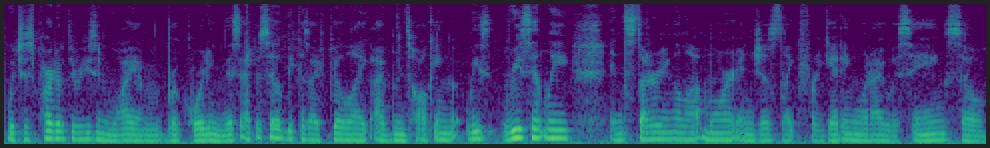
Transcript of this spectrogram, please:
which is part of the reason why I'm recording this episode because I feel like I've been talking at least recently and stuttering a lot more and just like forgetting what I was saying. So,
